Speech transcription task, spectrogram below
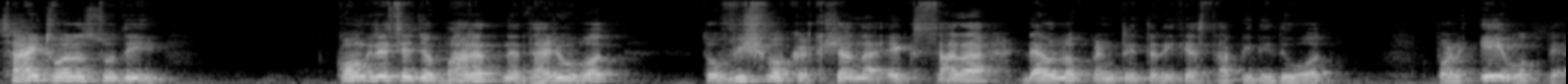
સાઠ વર્ષ સુધી કોંગ્રેસે જો ભારતને ધાર્યું હોત, તો વિશ્વ કક્ષાના એક સારા ડેવલપ કન્ટ્રી તરીકે સ્થાપી દીધું હોત. પણ એ વખતે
